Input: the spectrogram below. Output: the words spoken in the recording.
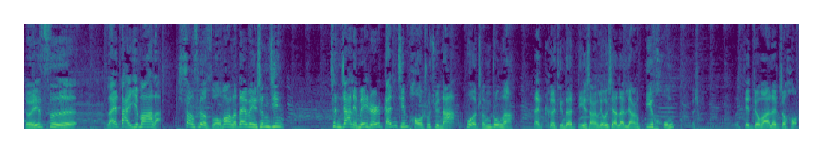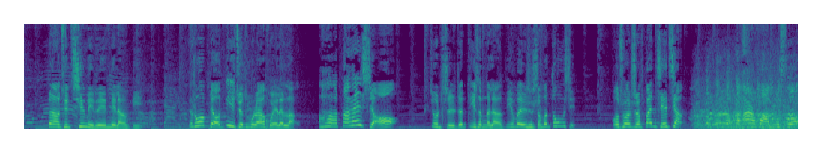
有一次，来大姨妈了，上厕所忘了带卫生巾，趁家里没人，赶紧跑出去拿。过程中啊，在客厅的地上留下了两滴红。哎呦，我解决完了之后，正要去清理那那两滴，可是我表弟却突然回来了。啊，他还小，就指着地上的两滴问是什么东西。我说是番茄酱，他 二话不说，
